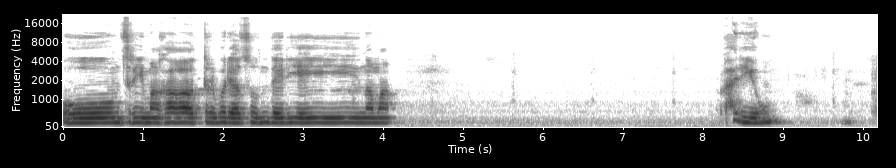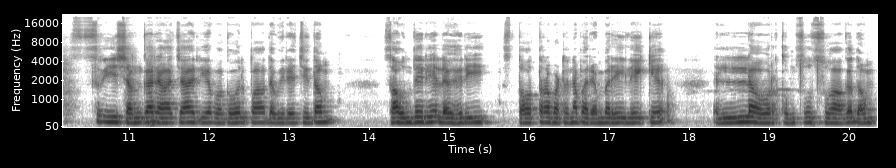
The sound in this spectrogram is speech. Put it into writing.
ഓം ശ്രീ മഹാത്രിപുരസുന്ദര്യൈ നമ. ഹരി ഓം ശ്രീ ശങ്കരാചാര്യ ഭഗവത്പാദ വിരചിതം സൗന്ദര്യലഹരി സ്തോത്ര പഠന പരമ്പരയിലേക്ക് എല്ലാവർക്കും സുസ്വാഗതം.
